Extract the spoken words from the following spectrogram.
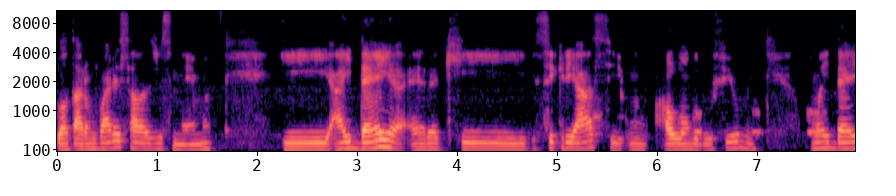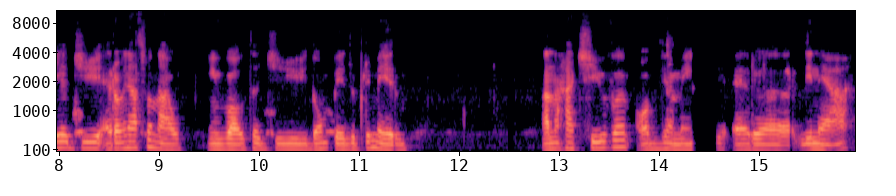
lotaram várias salas de cinema e a ideia era que se criasse um, ao longo do filme uma ideia de herói nacional em volta de Dom Pedro I. A narrativa, obviamente, era linear,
